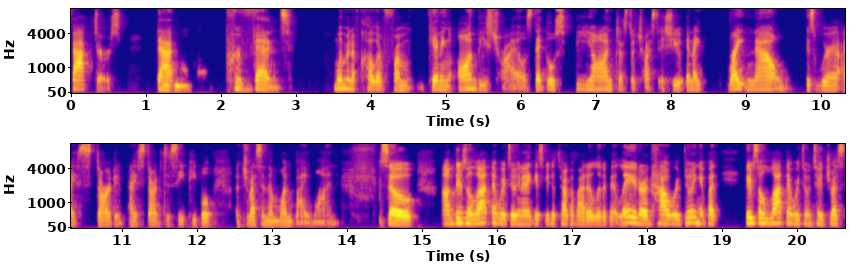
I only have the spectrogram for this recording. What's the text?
factors that mm-hmm. prevent women of color from getting on these trials that goes beyond just a trust issue. And I right now is where I started. I started to see people addressing them one by one. So um, there's a lot that we're doing, and I guess we could talk about it a little bit later and how we're doing it. But there's a lot that we're doing to address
